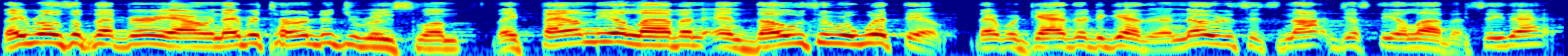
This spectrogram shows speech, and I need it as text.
They rose up that very hour, and they returned to Jerusalem. They found the eleven and those who were with them that were gathered together. And notice it's not just the eleven. See that?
